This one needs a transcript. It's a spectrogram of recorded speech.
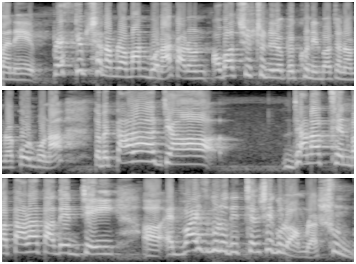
মানে প্রেসক্রিপশন আমরা মানব না, কারণ অবাধ, সুষ্ঠু, নিরপেক্ষ নির্বাচন আমরা করব না। তবে তারা যা জানাচ্ছেন বা তারা তাদের যেই অ্যাডভাইসগুলো দিচ্ছেন সেগুলো আমরা শুনব।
